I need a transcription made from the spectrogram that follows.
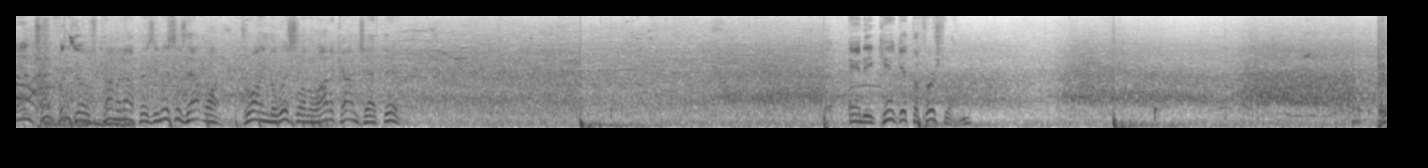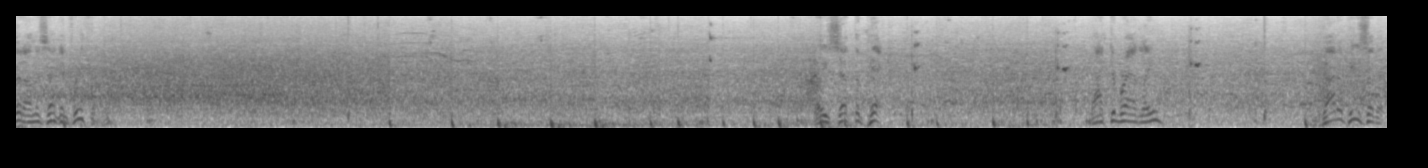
And two free throws coming up as he misses that one. Drawing the whistle and a lot of contact there. And he can't get the first one. Good on the second free throw. They set the pick. Back to Bradley. Got a piece of it.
